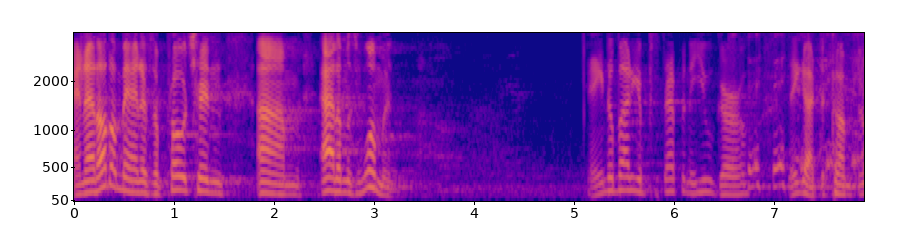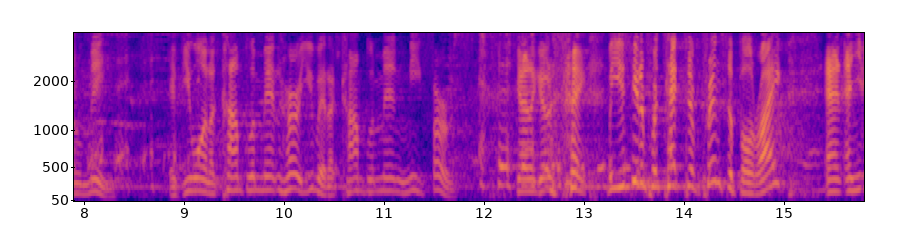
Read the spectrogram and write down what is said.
And that other man is approaching um, Adam's woman. Ain't nobody stepping to you, girl. They got to come through me. If you want to compliment her, you better compliment me first. Gotta go. But you see the protective principle, right? And, and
